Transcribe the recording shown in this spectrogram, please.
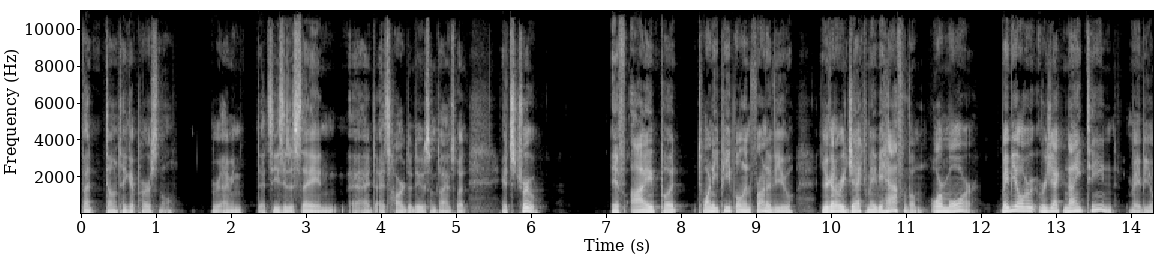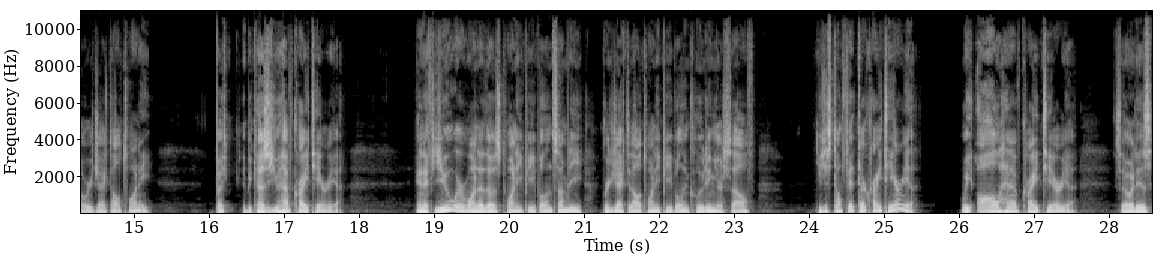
But don't take it personal. I mean, it's easy to say, and uh, it's hard to do sometimes, but it's true. If I put 20 people in front of you, you're going to reject maybe half of them or more. Maybe you'll re- reject 19. Maybe you'll reject all 20. But because you have criteria. And if you were one of those 20 people and somebody rejected all 20 people, including yourself, you just don't fit their criteria. We all have criteria. So it is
